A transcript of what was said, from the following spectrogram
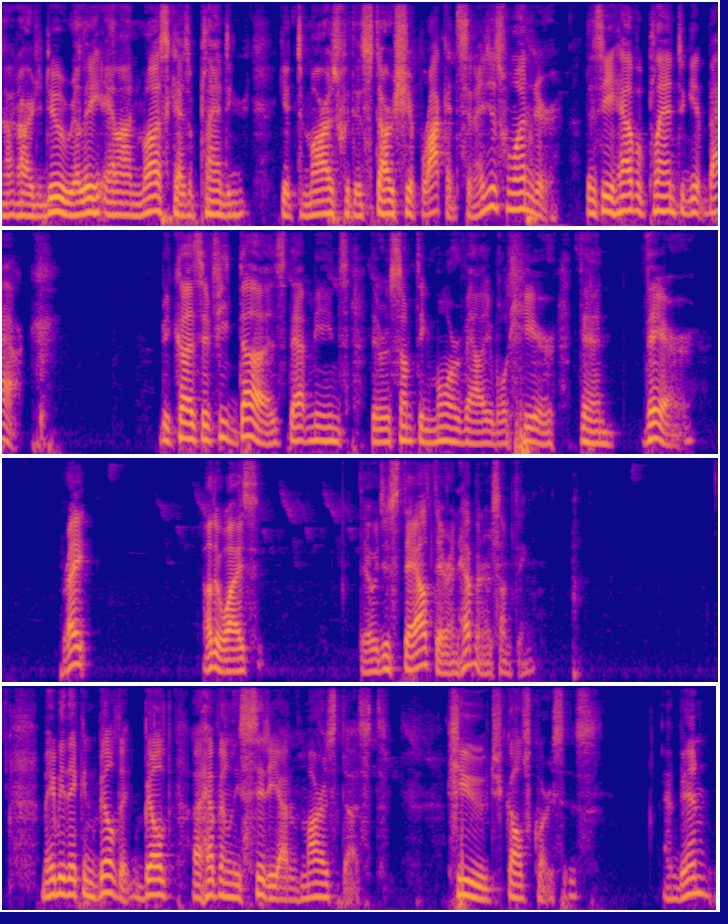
Not hard to do, really. Elon Musk has a plan to get to Mars with his Starship rockets, and I just wonder does he have a plan to get back? Because if he does, that means there is something more valuable here than there, right? Otherwise, they would just stay out there in heaven or something. Maybe they can build it, build a heavenly city out of Mars dust, huge golf courses. And then,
